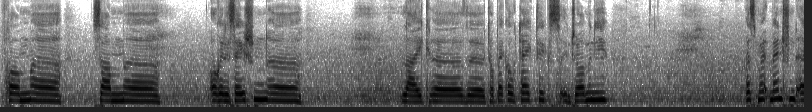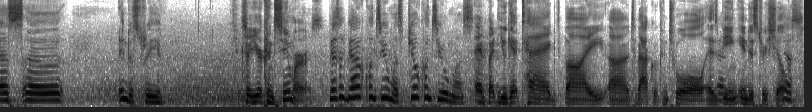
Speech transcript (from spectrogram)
from uh, some uh, organization like the Tobacco Tactics in Germany, as mentioned as uh, industry. So you're consumers, Yes, we are consumers, pure consumers. eh, but you get tagged by uh, tobacco control as Yes. being industry shills. Yes.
